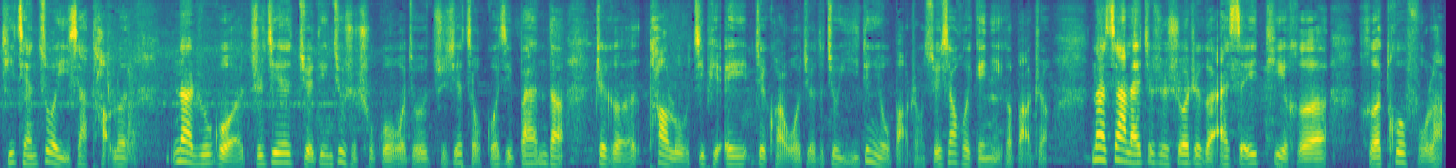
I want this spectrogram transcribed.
提前做一下讨论。那如果直接决定就是出国，我就直接走国际班的这个套路，GPA 这块儿我觉得就一定有保证，学校会给你一个保证。那下来就是说这个 SAT 和和托福了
